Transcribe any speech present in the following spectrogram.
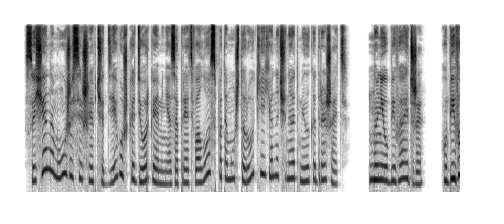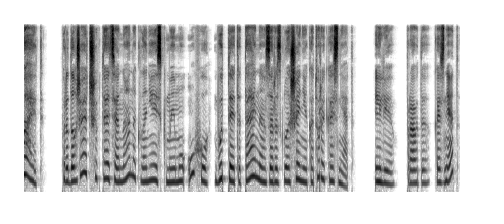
В священном ужасе шепчет девушка, дергая меня за прядь волос, потому что руки ее начинают мелко дрожать. Но не убивает же. Убивает! Продолжает шептать она, наклоняясь к моему уху, будто это тайна, за разглашение которой казнят. Или, правда, казнят?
